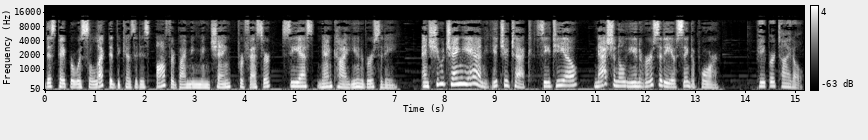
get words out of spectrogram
This paper was selected because it is authored by Mingming Cheng, Professor, CS, Nankai University, and Shuicheng Yan, YITU Tech, CTO, National University of Singapore. Paper title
